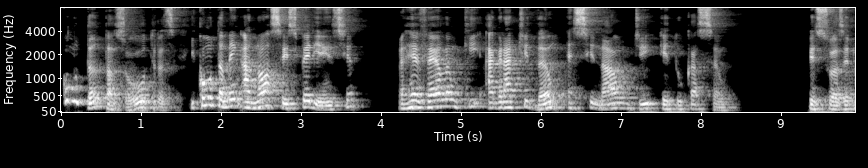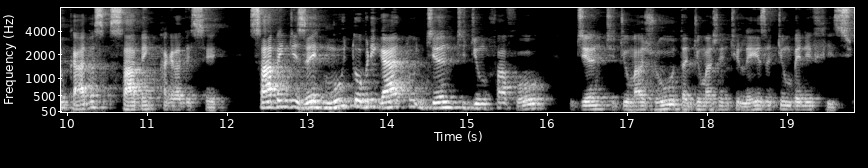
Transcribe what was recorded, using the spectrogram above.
como tantas outras, e como também a nossa experiência, revelam que a gratidão é sinal de educação. Pessoas educadas sabem agradecer, sabem dizer muito obrigado diante de um favor, diante de uma ajuda, de uma gentileza, de um benefício.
